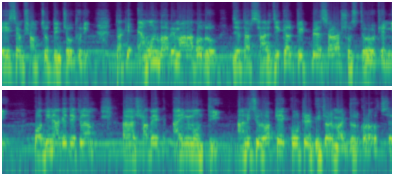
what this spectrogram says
A S M Shamsuddin Chowdhury, তাকে এমন ভাবে মারা হলো যে তার সার্জিক্যাল ট্রিটমেন্ট ছাড়া সুস্থ হয়ে ওঠেনি কদিন আগে দেখলাম সাবেক আইনমন্ত্রী আনিসুল হককে কোর্টের ভিতরে মারধর করা হচ্ছে।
